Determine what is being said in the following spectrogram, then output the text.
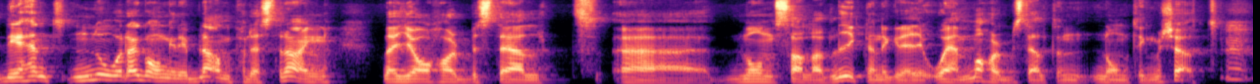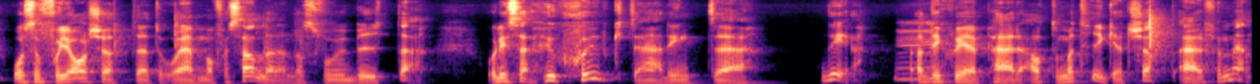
det har hänt några gånger ibland på restaurang när jag har beställt eh, någon salladliknande grej och Emma har beställt en, någonting med kött. Och så får jag köttet och Emma får salladen och så får vi byta. Och det är så här, hur sjukt är det inte det. Att det sker per automatik, att kött är för män.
